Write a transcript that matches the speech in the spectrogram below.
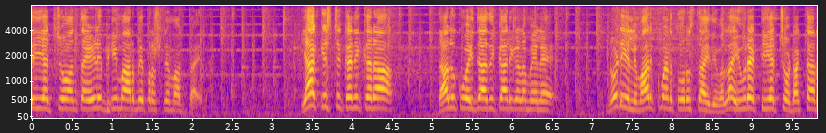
ಟಿ ಎಚ್ ಅಂತ ಹೇಳಿ ಭೀಮ್ ಆರ್ಮಿ ಪ್ರಶ್ನೆ ಮಾಡ್ತಾ ಇದೆ. ಯಾಕಿಷ್ಟು ಕನಿಕರ? ತಾಲೂಕು ವೈದ್ಯಾಧಿಕಾರಿಗಳ ಮೇಲೆ. ನೋಡಿ, ಇಲ್ಲಿ ಮಾರ್ಕ್ ಮಾಡಿ ತೋರಿಸ್ತಾ ಇದೀವಲ್ಲ, ಇವರೇ ಟಿ ಎಚ್ ಡಾಕ್ಟರ್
